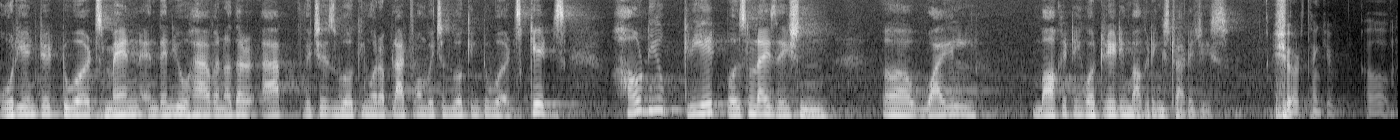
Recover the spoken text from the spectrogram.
oriented towards men, and then you have another app which is working or a platform which is working towards kids. How do you create personalization uh, while marketing or creating marketing strategies? Sure, thank you. Um,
